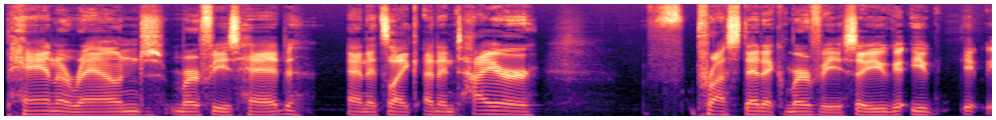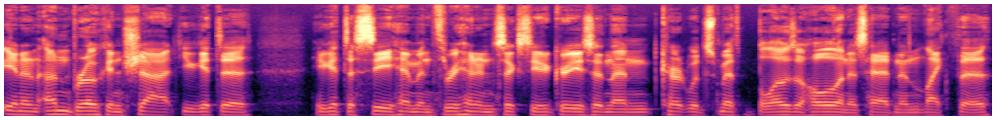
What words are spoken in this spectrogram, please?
pan around Murphy's head and it's like an entire prosthetic Murphy so you you in an unbroken shot you get to you get to see him in 360 degrees and then Kurtwood Smith blows a hole in his head and like the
